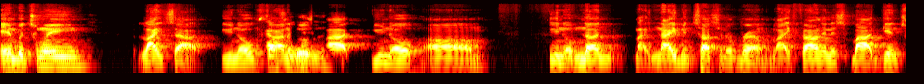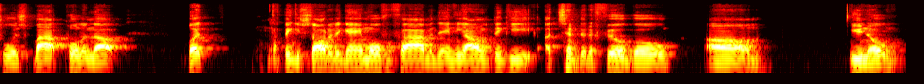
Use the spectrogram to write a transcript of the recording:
In between, lights out. You know, finding a spot. You know, um, you know, nothing like not even touching the rim. Like finding a spot, getting to a spot, pulling up. But I think he started the game over five, and then he I don't think he attempted a field goal. Um, you know,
